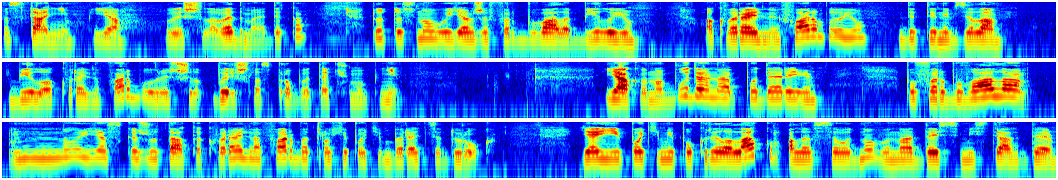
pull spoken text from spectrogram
Останнім я вишила ведмедика. Тут основу я вже фарбувала білою акварельною фарбою. Дитини взяла білу акварельну фарбу, вирішила, вирішила спробувати, чому б ні. Як воно буде на, по дереві. Пофарбувала, ну, я скажу так, акварельна фарба трохи потім береться до рук. Я її потім і покрила лаком, але все одно вона десь в місцях, де,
